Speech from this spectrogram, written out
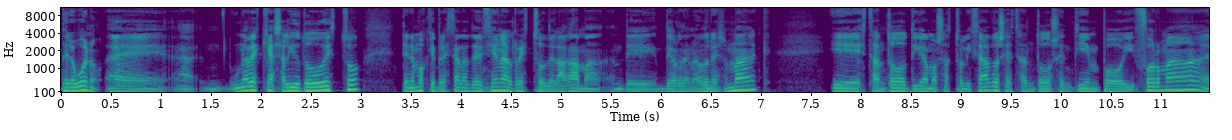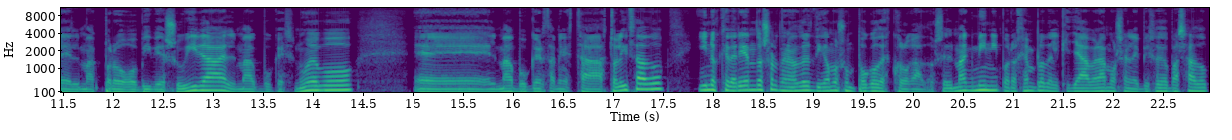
Pero bueno, eh, una vez que ha salido todo esto, tenemos que prestar atención al resto de la gama de, ordenadores Mac. Eh, están todos, digamos, actualizados, están todos en tiempo y forma. El Mac Pro vive su vida, el MacBook es nuevo, eh, el MacBook Air también está actualizado y nos quedarían dos ordenadores, digamos, un poco descolgados. El Mac Mini, por ejemplo, del que ya hablamos en el episodio pasado,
